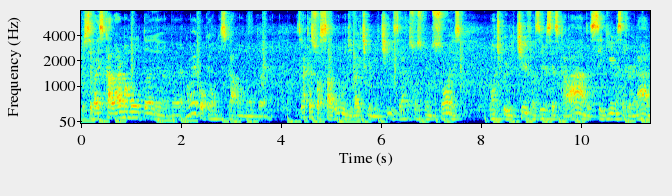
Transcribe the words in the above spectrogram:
Você vai escalar uma montanha, né? não é qualquer um que escala uma montanha. Será que a sua saúde vai te permitir? Será que as suas condições vão te permitir fazer essa escalada, seguir nessa jornada?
